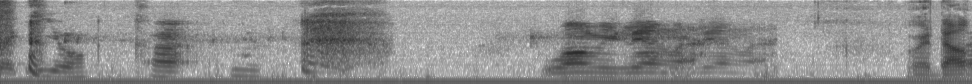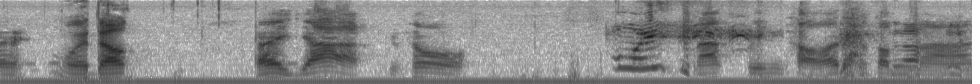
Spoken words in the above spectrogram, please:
เบรกไม่อยู่ อะว่ามีเรื่องละเวอร์ด็อกเฮ้ยเวอร์ด็อก เฮ้ยยากโทษนักปีนเขาระดับตำนาน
